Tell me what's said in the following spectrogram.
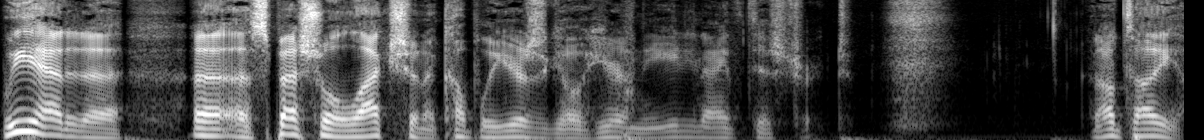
We had a, a special election a couple years ago here in the 89th district. And I'll tell you,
